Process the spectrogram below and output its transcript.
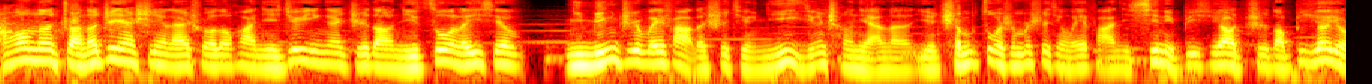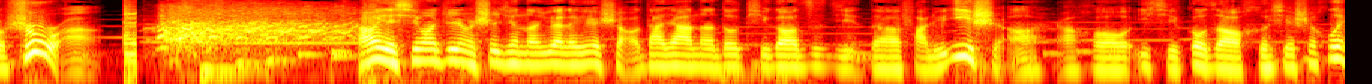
然后呢，转到这件事情来说的话，你就应该知道，你做了一些你明知违法的事情，你已经成年了，也什么做什么事情违法，你心里必须要知道，必须要有数啊。然后也希望这种事情呢越来越少，大家呢都提高自己的法律意识啊，然后一起构造和谐社会。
